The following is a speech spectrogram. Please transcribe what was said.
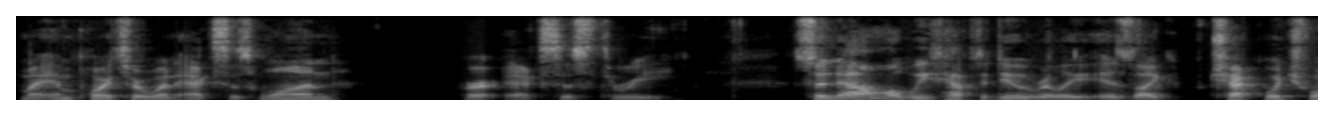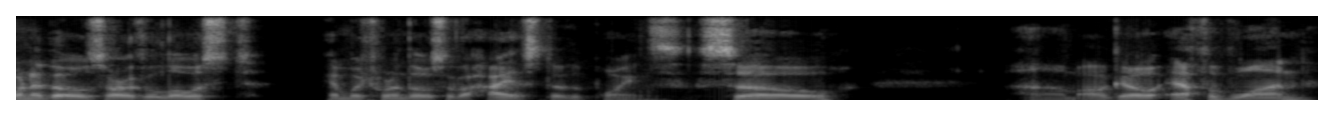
My endpoints are when x is 1 or x is 3. So now all we have to do really is like check which one of those are the lowest and which one of those are the highest of the points. So um, I'll go f of 1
